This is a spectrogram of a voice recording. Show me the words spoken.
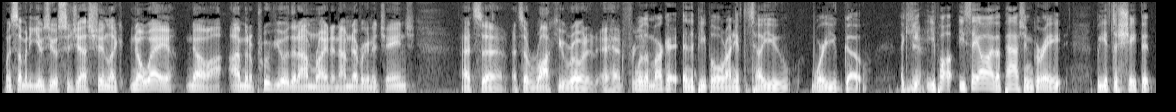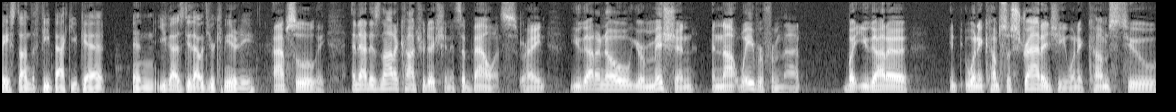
when somebody gives you a suggestion, like "No way, no, I- I'm going to prove you that I'm right and I'm never going to change," that's a that's a rocky road ahead for you. Well, the market and the people around you have to tell you where you go. Like you, Yeah. you, you say, "Oh, I have a passion," great, but you have to shape it based on the feedback you get, and you guys do that with your community. Absolutely. And that is not a contradiction, it's a balance, right? You got to know your mission and not waver from that, but you got to when it comes to strategy, when it comes to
